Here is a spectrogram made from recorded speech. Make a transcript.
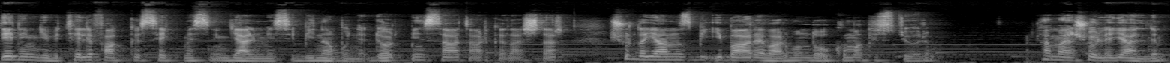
Dediğim gibi telif hakkı sekmesinin gelmesi 1000 abone 4000 saat arkadaşlar. Şurada yalnız bir ibare var bunu da okumak istiyorum. Hemen şöyle geldim.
